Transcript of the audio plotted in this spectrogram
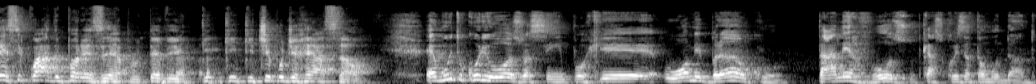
Esse quadro, por exemplo, teve que, que, que tipo de reação? É muito curioso, assim, porque o homem branco tá nervoso porque as coisas estão mudando.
